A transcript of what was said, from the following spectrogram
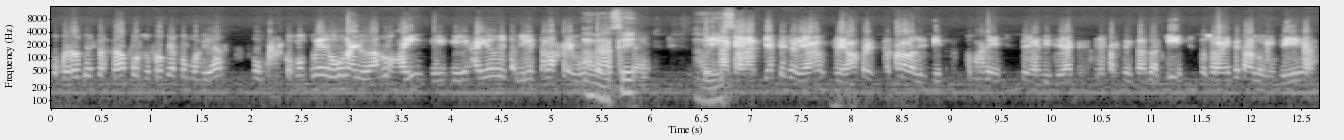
¿O fueron desplazados por su propia comunidad? ¿Cómo puede uno ayudarlos ahí? Es ahí donde también está la pregunta de la garantía que se le va a prestar para las distintas formas de, de necesidad que se está presentando aquí, no solamente para los indígenas,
